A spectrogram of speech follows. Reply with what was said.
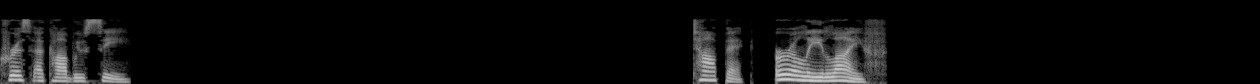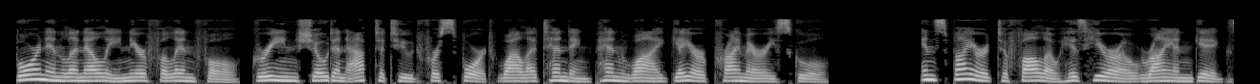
Kriss Akabusi. Early life Born in Llanelli near Felinfoel, Greene showed an aptitude for sport while attending Pen y Gaer Primary School. Inspired to follow his hero Ryan Giggs,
